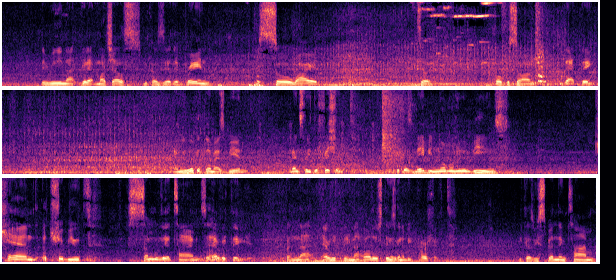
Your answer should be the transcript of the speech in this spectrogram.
They're really not good at much else because their, their brain is so wired to focus on that thing. And we look at them as being mentally deficient because maybe normal human beings can attribute some of their time to everything, but not everything, not all those things are going to be perfect. Because we're spending time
